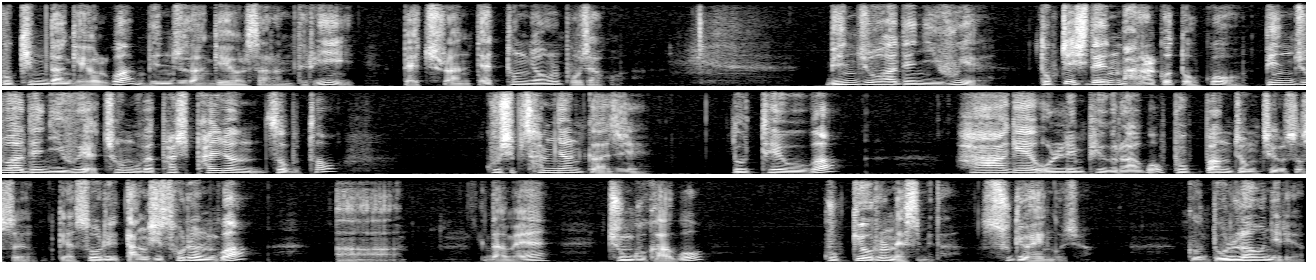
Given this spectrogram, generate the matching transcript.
국힘당 계열과 민주당 계열 사람들이 배출한 대통령을 보자고. 민주화된 이후에 독재 시대는 말할 것도 없고 민주화된 이후에 1988년서부터 93년까지 노태우가 하계 올림픽을 하고 북방 정책을 썼어요. 그러니까 소리, 당시 소련과 아, 그다음에 중국하고 국교를 맺습니다. 수교한 거죠. 그건 놀라운 일이에요.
